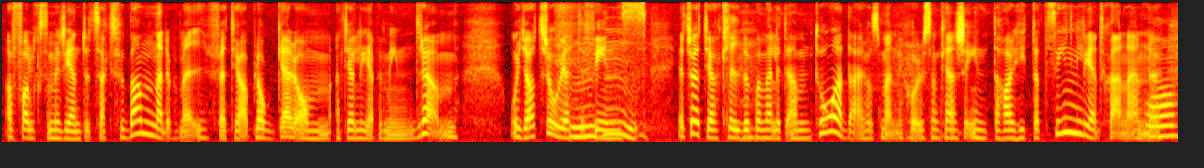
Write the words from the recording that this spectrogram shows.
av folk som är rent ut sagt förbannade på mig för att jag bloggar om att jag lever min dröm. Och jag tror ju att det Mhm. finns, jag tror att jag kliver på en väldigt öm tå där hos människor som kanske inte har hittat sin ledstjärna ännu. Ja.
